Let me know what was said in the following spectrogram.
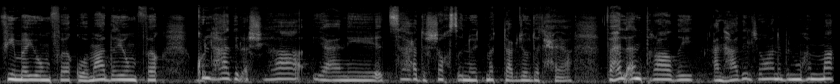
فيما ينفق وماذا ينفق. كل هذه الأشياء يعني تساعد الشخص أنه يتمتع بجودة حياة. فهل أنت راضي عن هذه الجوانب المهمة؟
